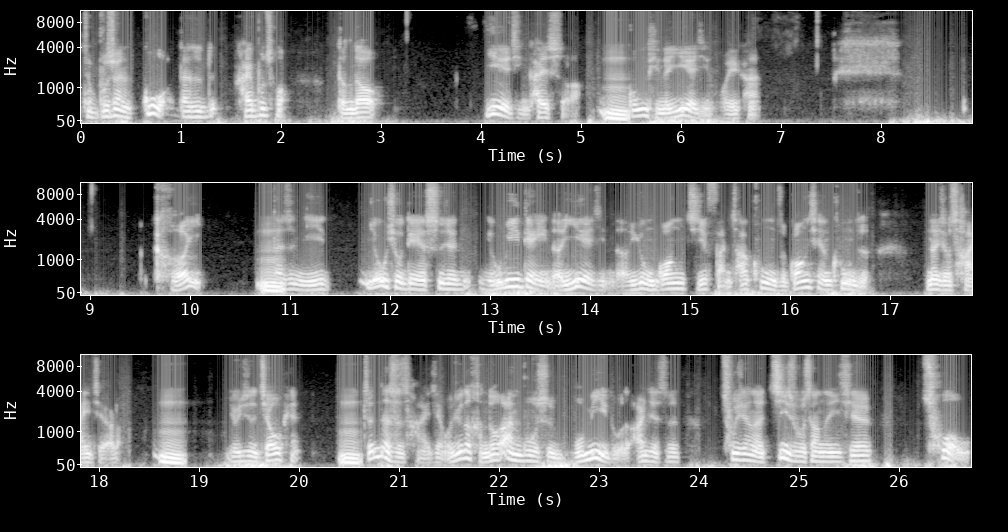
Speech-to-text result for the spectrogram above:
这不算过，但是还不错。等到夜景开始了，嗯，宫廷的夜景，我一看可以，嗯，但是你优秀电影世界牛逼电影的夜景的用光及反差控制、光线控制，那就差一截了，嗯，尤其是胶片，嗯，真的是差一截。我觉得很多暗部是不密度的，而且是出现了技术上的一些错误。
